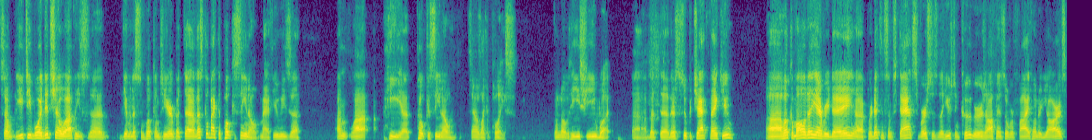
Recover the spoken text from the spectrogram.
So UT boy did show up. He's uh, giving us some hookums here. But uh, let's go back to Poke Casino, Matthew. He's uh, I'm well, he uh, Polk Casino sounds like a place. I Don't know he, she, what. Uh, but uh, there's super chat. Thank you. Uh, hook them all day, every day. Uh, predicting some stats versus the Houston Cougars. Offense over 500 yards.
